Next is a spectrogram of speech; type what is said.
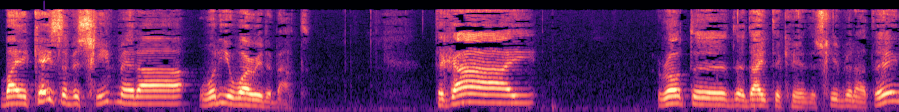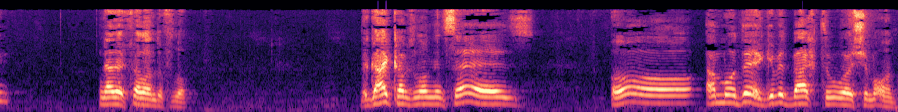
by a case of a shchiv mera, what are you worried about? The guy wrote the, the daitek here, the shchiv mera thing, now they fell on the floor. The guy comes along and says, oh, Amodeh, give it back to uh, Shimon.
